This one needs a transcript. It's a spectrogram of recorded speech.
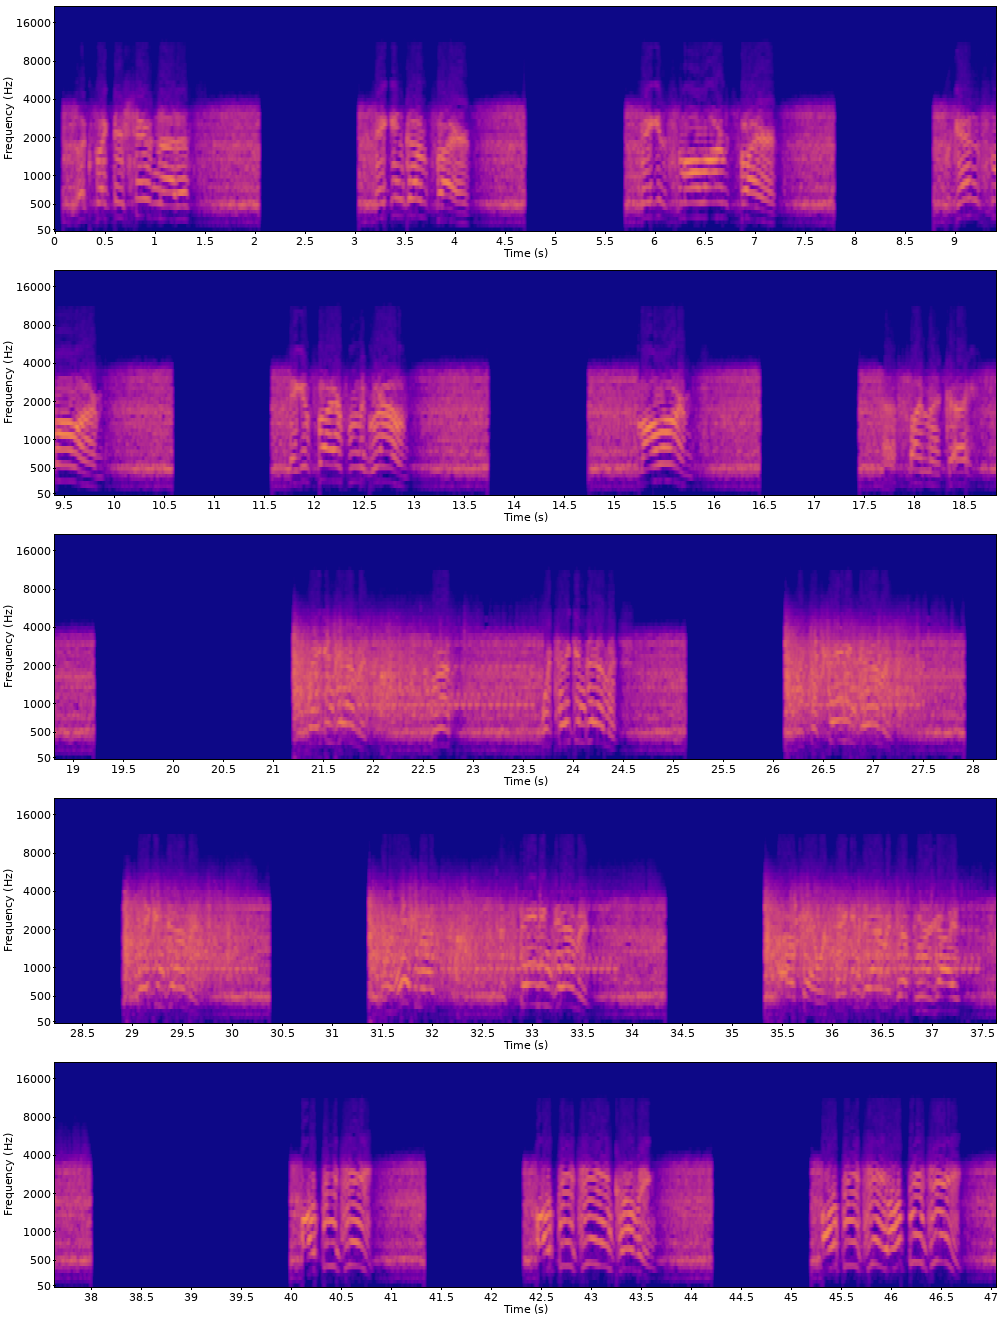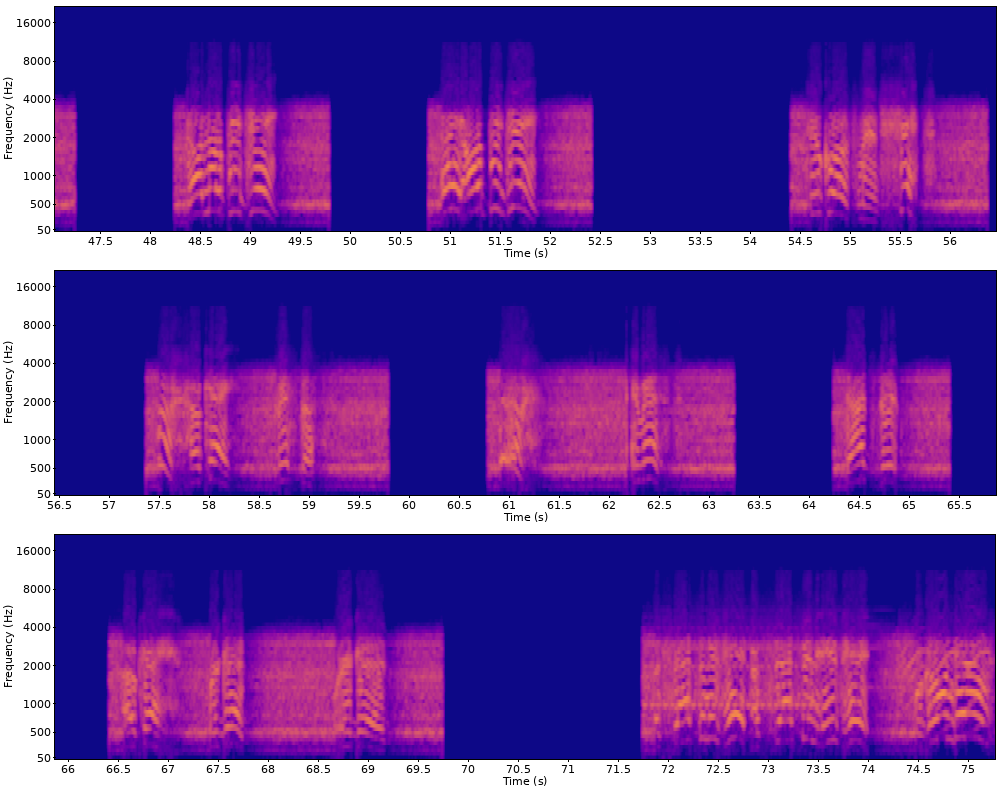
Looks like they're shooting at us. Taking gunfire. Taking small arms fire. We're getting small arms. Taking fire from the ground. Small arms. Gotta find that guy. Taking damage. We're, we're taking damage. We're sustaining damage. Taking damage. They're hitting us. Sustaining damage. Okay, we're taking damage up here, guys. RPG! RPG incoming! RPG! RPG! Got an RPG! Hey, RPG! Too close, man. Shit! Okay, missed us. Whew. Missed. Dodged it. We're good. We're good. Assassin is hit! Assassin is hit! We're going down!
